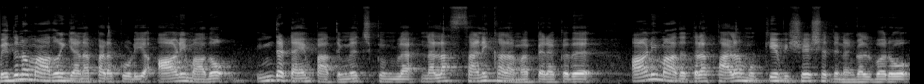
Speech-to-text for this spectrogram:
மிதுன மாதம் எனப்படக்கூடிய ஆணி மாதம் இந்த டைம் பார்த்தீங்கன்னு வச்சுக்கோங்களேன் நல்லா சனிக்கிழமை பிறக்குது. ஆணி மாதத்தில் பல முக்கிய விசேஷ தினங்கள் வரும்.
